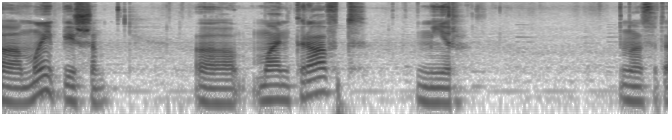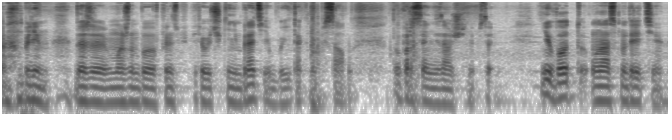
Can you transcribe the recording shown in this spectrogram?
э, мы пишем э, Майнкрафт мир. У нас это, блин, даже можно было, в принципе, переводчики не брать, я бы и так написал. Ну, просто я не знаю, что написать. И вот у нас, смотрите,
